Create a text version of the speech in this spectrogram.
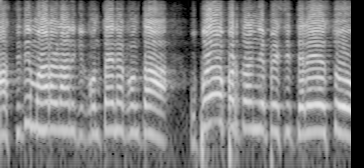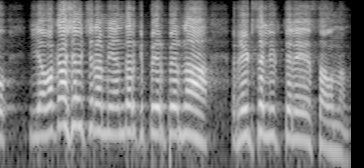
ఆ స్థితి మారడానికి కొంతైనా కొంత ఉపయోగపడుతుందని చెప్పేసి తెలియజేస్తూ ఈ అవకాశం ఇచ్చిన మీ అందరికీ పేరు పేరున రెడ్ సల్యూట్ తెలియజేస్తా ఉన్నాను.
